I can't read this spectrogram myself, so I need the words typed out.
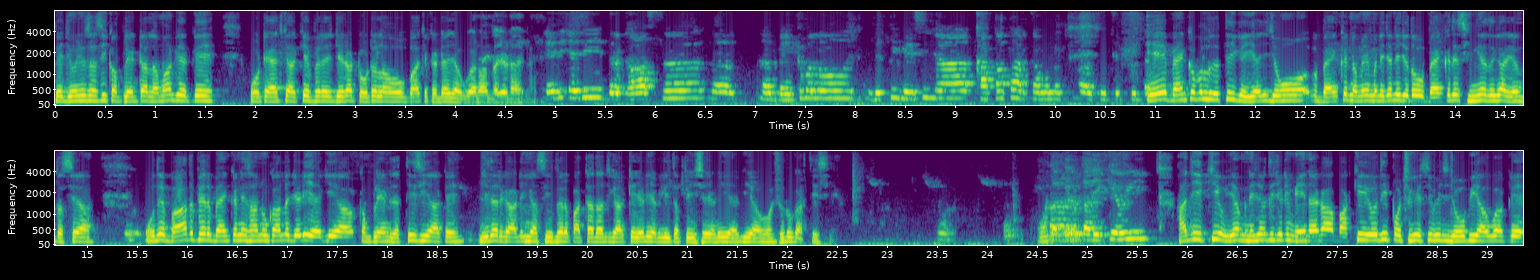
ਤੇ ਜਿਉਂ ਜਿਉਂ ਅਸੀਂ ਕੰਪਲੇਂਟਾਂ ਲਵਾਂਗੇ ਅੱਗੇ ਉਹ ਅਟੈਚ ਕਰਕੇ ਫਿਰ ਜਿਹੜਾ ਟੋਟਲ ਆ ਉਹ ਬਾਅਦ ਚ ਕੱਢਿਆ ਜਾਊਗਾ ਉਹਨਾਂ ਦਾ ਜਿਹੜਾ ਹੈਗਾ। ਇਹਦੀ ਇਹਦੀ ਦਰਖਾਸਤ ਬੈਂਕ ਵੱਲੋਂ ਦਿੱਤੀ ਗਈ ਸੀ ਜਾਂ ਖਾਤਾ ਧਾਰਕਾਂ ਵੱਲੋਂ ਅਹ, ਸੂਚਿਤ ਕੀਤਾ ਇਹ ਬੈਂਕ ਵੱਲੋਂ ਦਿੱਤੀ ਗਈ ਆ ਜੀ ਜੋ ਬੈਂਕ ਨਵੇਂ ਮੈਨੇਜਰ ਨੇ ਜਦੋਂ ਬੈਂਕ ਦੇ ਸੀਨੀਅਰ ਅਧਿਕਾਰੀਆਂ ਨੂੰ ਦੱਸਿਆ ਉਹਦੇ ਬਾਅਦ ਫਿਰ ਬੈਂਕ ਨੇ ਸਾਨੂੰ ਕੱਲ ਜਿਹੜੀ ਹੈਗੀ ਆ ਕੰਪਲੇਂਟ ਦਿੱਤੀ ਸੀ ਆ ਕੇ ਜਿਹਦੇ ਰਿਗਾਰਡਿੰਗ ਅਸੀਂ ਫਿਰ ਪਰਚਾ ਦਰਜ ਕਰਕੇ ਜਿਹੜੀ ਅਗਲੀ ਤਫਤੀਸ਼ ਜਿਹੜੀ ਹੈਗੀ ਆ ਉਹ ਸ਼ੁਰੂ ਕਰਤੀ ਸੀ। ਹੁਣ ਤੱਕ ਗ੍ਰਿਫਤਾਰੀ ਕੀ ਹੋਈ। ਹਾਂਜੀ ਇੱਕ ਹੀ ਹੋਈ ਆ ਮੈਨੇਜਰ ਦੀ ਜਿਹੜੀ ਮੇਨ ਹੈਗਾ ਬਾਕੀ ਉਹਦੀ ਪੁੱਛਗਿੱਛ ਵਿੱਚ ਜੋ ਵੀ ਆਊਗਾ ਅੱਗੇ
